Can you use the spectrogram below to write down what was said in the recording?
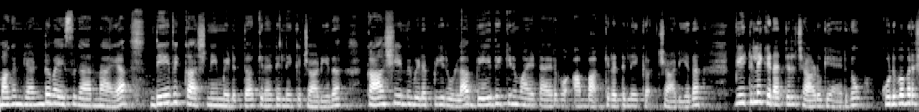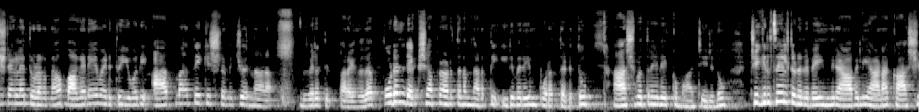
മകൻ രണ്ട് വയസ്സുകാരനായ ദേവിക് കാശിനെയും എടുത്ത് കിണറ്റിലേക്ക് ചാടിയത്. കാശി എന്ന് വിളപ്പിയിലുള്ള വേദിക്കിനുമായിട്ടായിരുന്നു അമ്മ കിണറ്റിലേക്ക് ചാടിയത്. വീട്ടിലെ കിണറ്റിൽ ചാടുകയായിരുന്നു. കുടുംബ പ്രശ്നങ്ങളെ തുടർന്ന് മകനെയും എടുത്ത് യുവതി ആത്മഹത്യയ്ക്ക് ശ്രമിച്ചു എന്നാണ് വിവരത്തിൽ പറയുന്നത്. ഉടൻ രക്ഷാപ്രവർത്തനം നടത്തി ഇരുവരെയും പുറത്തെടുത്തു. ആശുപത്രിയിലേക്ക് മാറ്റിയിരുന്നു. ചികിത്സയിൽ തുടരവേ ഇന്ന് രാവിലെയാണ് കാശി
